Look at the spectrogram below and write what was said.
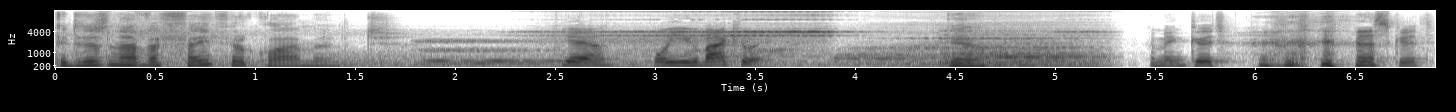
It doesn't have a faith requirement. Yeah. Well, you evacuate. Yeah. I mean, good. That's good.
